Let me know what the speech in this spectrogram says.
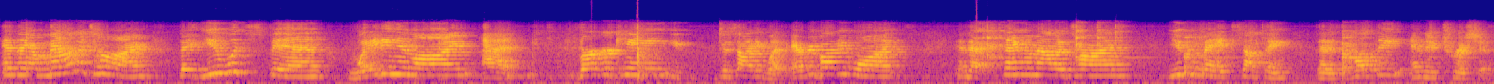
And the amount of time that you would spend waiting in line at Burger King, you deciding what everybody wants, in that same amount of time, you can make something that is healthy and nutritious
